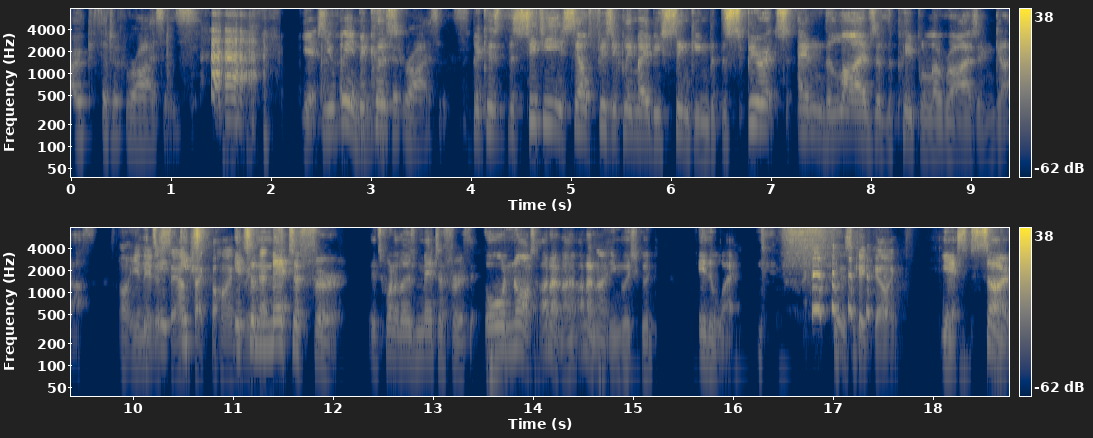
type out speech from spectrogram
hope that it rises. Yes. You win because if it rises. because the city itself physically may be sinking, but the spirits and the lives of the people are rising, Garth. Oh, you need It's- a soundtrack it's- behind It's you. a that. metaphor. It's one of those metaphor th- or not. I don't know. I don't know English good. Either way. Let's keep going. Yes. So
